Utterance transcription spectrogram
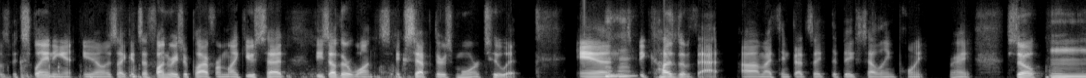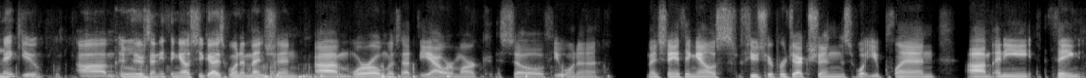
of explaining it. You know, it's like it's a fundraiser platform, like you said. These other ones, except there's more to it. And Mhm. because of that, um, I think that's like the big selling point, right? So mm. Thank you. Um, If there's anything else you guys want to mention, um, we're almost at the hour mark. So if you want to mention anything else, future projections, what you plan, um, anything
